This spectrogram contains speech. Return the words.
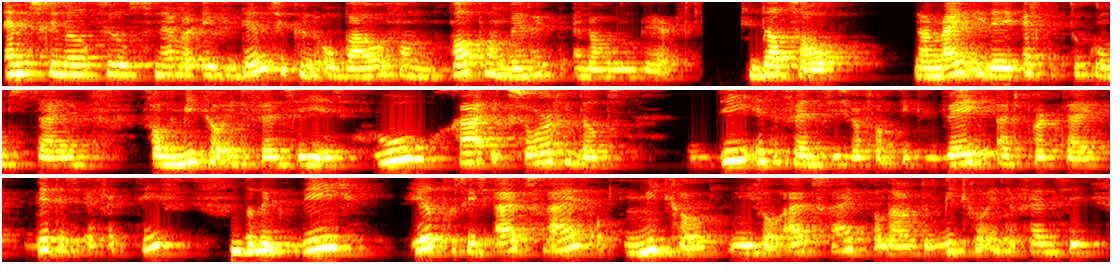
En misschien wel veel sneller evidentie kunnen opbouwen van wat dan werkt en waarom het werkt. Dat zal naar mijn idee echt de toekomst zijn van de micro-interventie. Is hoe ga ik zorgen dat die interventies waarvan ik weet uit de praktijk, dit is effectief, dat ik die heel precies uitschrijf, op microniveau uitschrijf, vandaar ook de micro-interventie.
